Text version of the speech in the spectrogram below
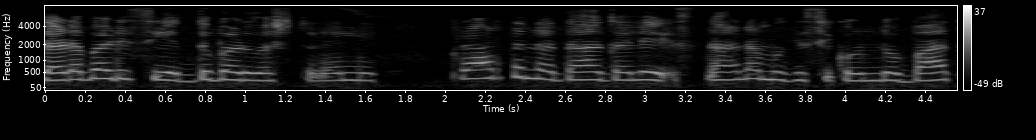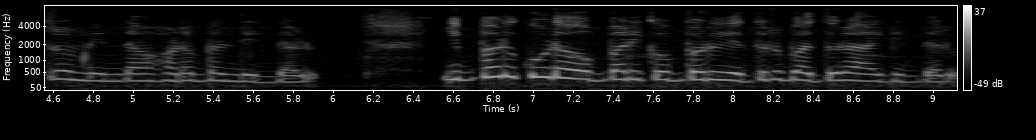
ದಡಬಡಿಸಿ ಎದ್ದು ಬರುವಷ್ಟರಲ್ಲಿ ಪ್ರಾರ್ಥನದಾಗಲೇ ಸ್ನಾನ ಮುಗಿಸಿಕೊಂಡು ಬಾತ್ರೂಮ್ನಿಂದ ಹೊರಬಂದಿದ್ದಳು. ಇಬ್ಬರು ಕೂಡ ಒಬ್ಬರಿಗೊಬ್ಬರು ಎದುರು ಬದುರು ಆಗಿದ್ದರು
